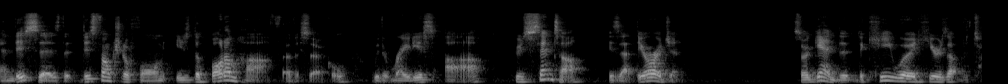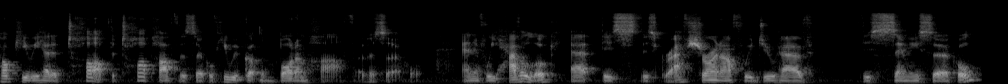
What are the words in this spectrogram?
And this says that this functional form is the bottom half of a circle with a radius r, whose center is at the origin. So again, the, the key word here is up the top here we had a top, the top half of the circle. Here we've got the bottom half of a circle. And if we have a look at this, this graph, sure enough, we do have this semicircle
